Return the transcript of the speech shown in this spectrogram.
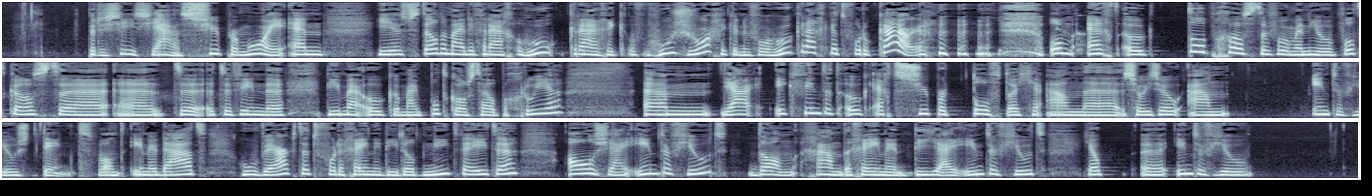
Precies, ja, super mooi. En je stelde mij de vraag: hoe krijg ik, of hoe zorg ik er nu voor? Hoe krijg ik het voor elkaar? Om echt ook topgasten voor mijn nieuwe podcast uh, te, te vinden, die mij ook mijn podcast helpen groeien. Um, ja, ik vind het ook echt super tof dat je aan uh, sowieso aan interviews denkt. Want inderdaad, hoe werkt het voor degene die dat niet weten? Als jij interviewt, dan gaan degene die jij interviewt jouw uh, interview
